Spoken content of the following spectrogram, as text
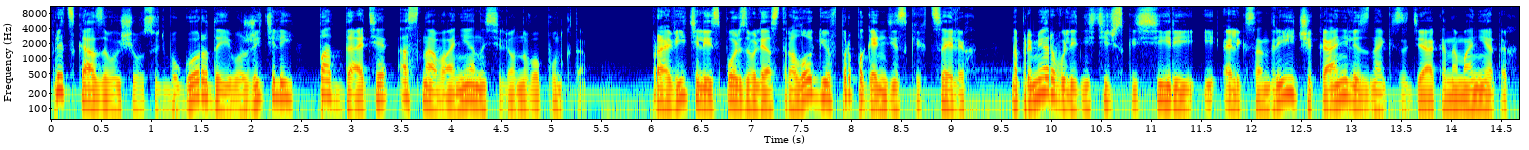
предсказывающего судьбу города и его жителей по дате основания населенного пункта. Правители использовали астрологию в пропагандистских целях. Например, в эллинистической Сирии и Александрии чеканили знаки зодиака на монетах.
